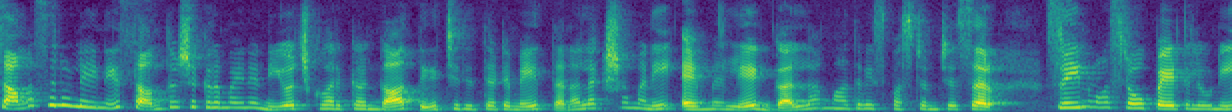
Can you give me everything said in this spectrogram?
సమస్యలు లేని సంతోషకరమైన నియోజకవర్గంగా తీర్చిదిద్దటమే తన లక్ష్యమని ఎమ్మెల్యే గల్లా మాధవి స్పష్టం చేశారు. శ్రీనివాసరావు పేటలోని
